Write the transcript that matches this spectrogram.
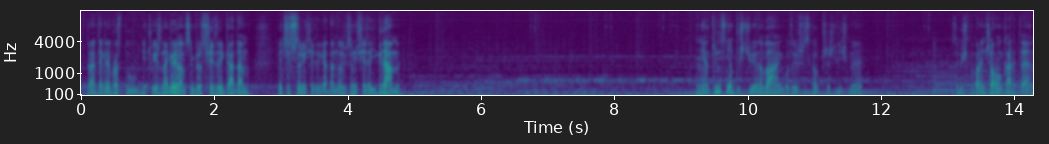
Dobra, tę grę po prostu nie czuję, że nagrywam, sobie po prostu siedzę i gadam. Znaczy, w sumie siedzę i gadam, no w sumie siedzę i gram. Nie, no tu nic nie opuściłem na bank, bo tu już wszystko przeszliśmy. Zrobiliśmy pomarańczową kartę.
